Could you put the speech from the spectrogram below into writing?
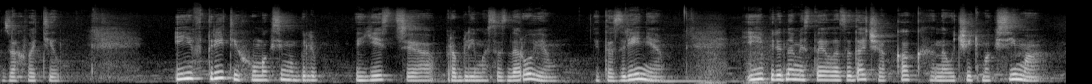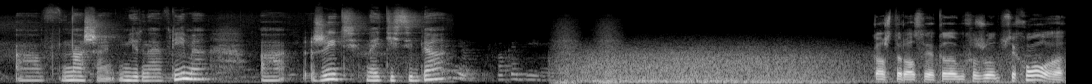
захватил. И в-третьих, у Максима были есть э, проблемы со здоровьем, это зрение. И перед нами стояла задача, как научить Максима а, в наше мирное время а, жить, найти себя Каждый раз я когда выхожу от психолога,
